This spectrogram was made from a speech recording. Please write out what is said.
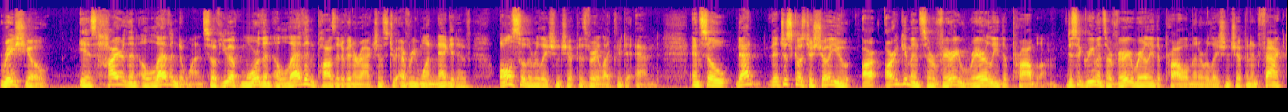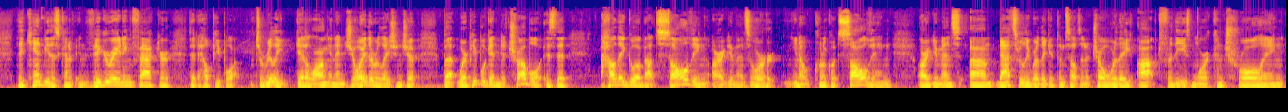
ratio is higher than 11 to 1. So if you have more than 11 positive interactions to every one negative, also the relationship is very likely to end. And so that that just goes to show you our arguments are very rarely the problem. Disagreements are very rarely the problem in a relationship and in fact, they can be this kind of invigorating factor that help people to really get along and enjoy the relationship. But where people get into trouble is that how they go about solving arguments or, you know, quote unquote solving arguments, um, that's really where they get themselves into trouble, where they opt for these more controlling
